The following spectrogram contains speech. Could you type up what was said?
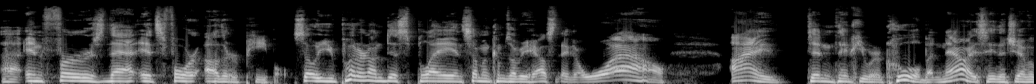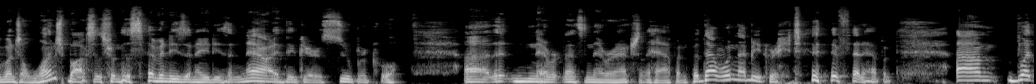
uh, infers that it's for other people. So you put it on display and someone comes over your house and they go, wow, I didn't think you were cool, but now I see that you have a bunch of lunch boxes from the 70s and 80s, and now I think you're super cool. Uh, that never that's never actually happened, but that wouldn't that be great if that happened. Um, but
